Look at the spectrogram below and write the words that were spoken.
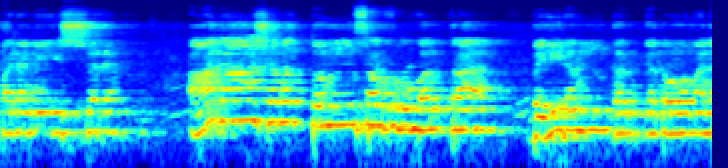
പരമേശ്വരം ആകാശവത്വം സർവത്ര ബഹിരന്തർഗതോമല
